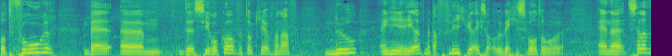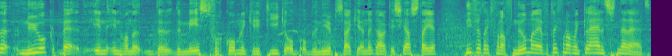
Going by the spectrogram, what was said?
bijvoorbeeld vroeger bij um, de Sirocco, vertrok je vanaf nul en ging je heel erg met dat vliegwiel echt zo weggeschoten worden. En uh, hetzelfde nu ook bij, in een van de, de, de meest voorkomende kritieken op, op de nieuwe Psyche Underground is juist dat je niet vertrekt vanaf nul, maar je vertrekt vanaf een kleine snelheid.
